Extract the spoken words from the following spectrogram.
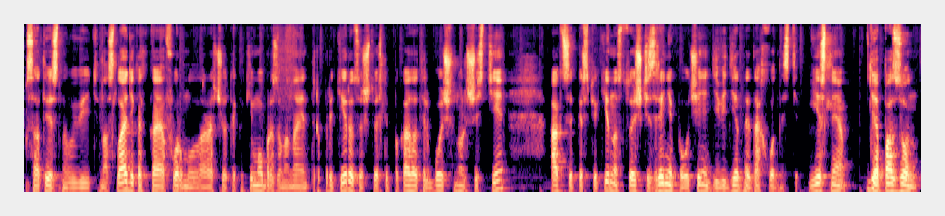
соответственно, вы видите на слайде, какая формула расчета, каким образом она интерпретируется, что если показатель больше 0,6, акция перспективна с точки зрения получения дивидендной доходности. Если диапазон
